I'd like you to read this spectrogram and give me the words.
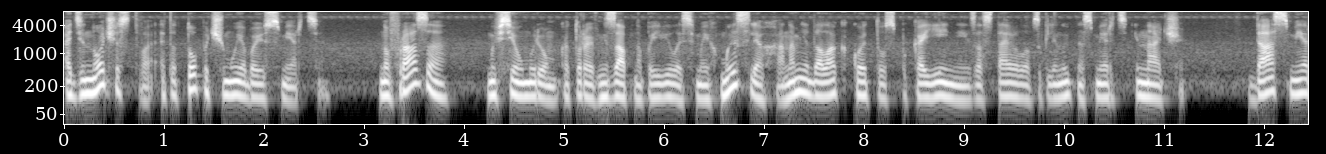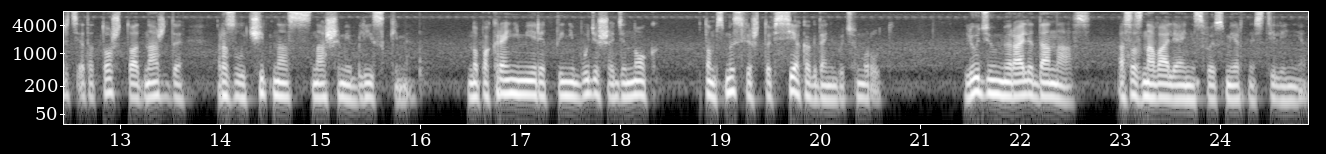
Одиночество — это то, почему я боюсь смерти. Но фраза мы все умрем, которая внезапно появилась в моих мыслях, она мне дала какое-то успокоение и заставила взглянуть на смерть иначе. Да, смерть — это то, что однажды разлучит нас с нашими близкими. Но, по крайней мере, ты не будешь одинок в том смысле, что все когда-нибудь умрут. Люди умирали до нас, осознавали они свою смертность или нет.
